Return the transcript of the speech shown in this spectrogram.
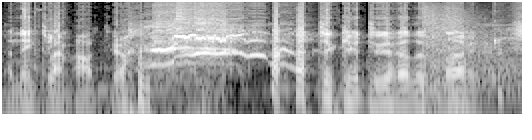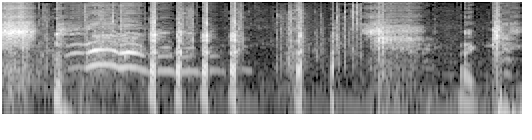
and then climb out, yeah. to get to the other side. okay.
